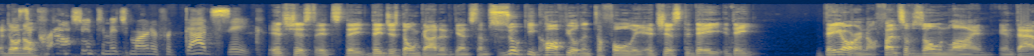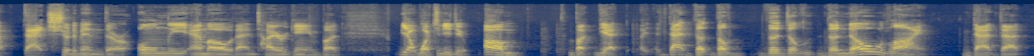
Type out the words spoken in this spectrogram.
I don't know. crash into mitch marner for god's sake It's just it's they they just don't got it against them. Suzuki, Caufield, and Toffoli. It's just they they they are an offensive zone line, and that that should have been their only mo that entire game. But yeah, what can you do? Um, but yet that the the the the, the no line that that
